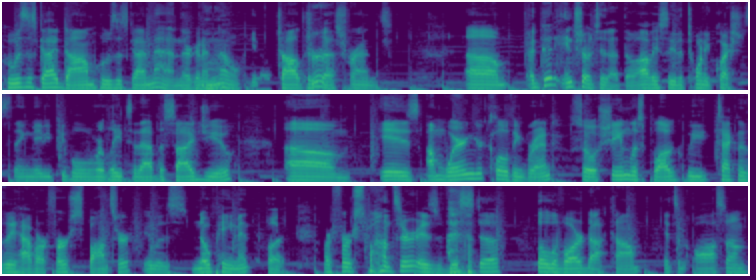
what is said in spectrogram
"Who is this guy, Dom? Who's this guy, Matt?" And they're going to Mhm. know, you know, childhood True. best friends. Um, a good intro to that, though. Obviously, the 20 questions thing. Maybe people will relate to that. Besides you, um, is I'm wearing your clothing brand. So shameless plug. We technically have our first sponsor. It was no payment, but our first sponsor is Vista. Boulevard.com. It's an awesome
